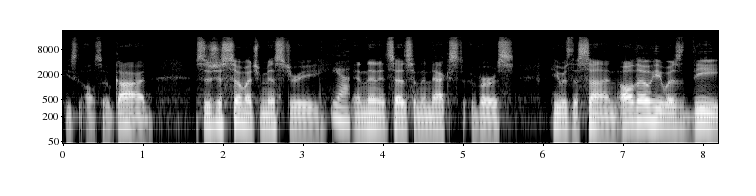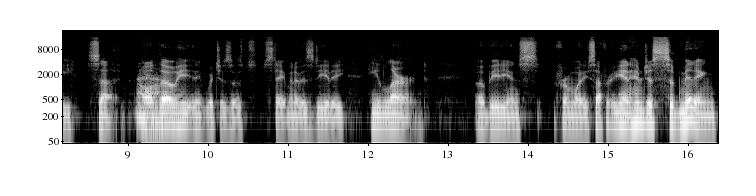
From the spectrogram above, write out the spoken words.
he's also God. So there's just so much mystery. Yeah. And then it says in the next verse, he was the son, although he was the son, Uh-huh. although he, which is a statement of his deity, he learned obedience from what he suffered. Again, him just submitting.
